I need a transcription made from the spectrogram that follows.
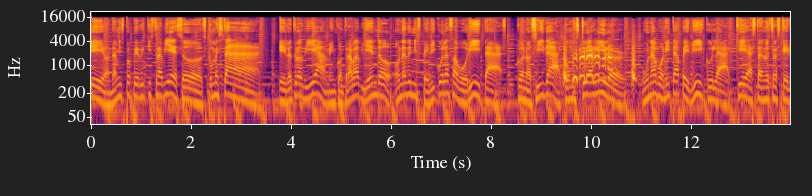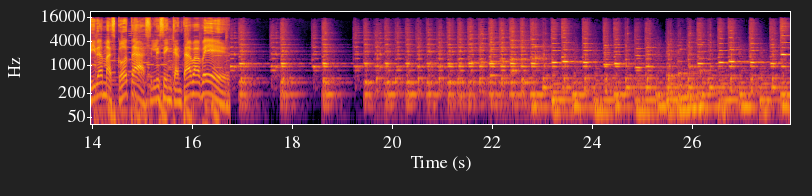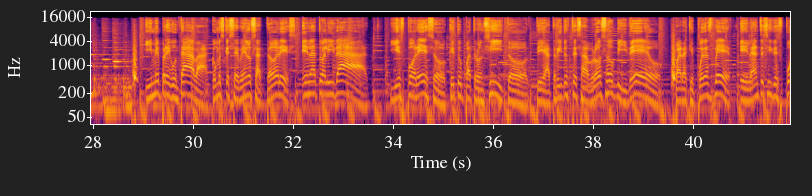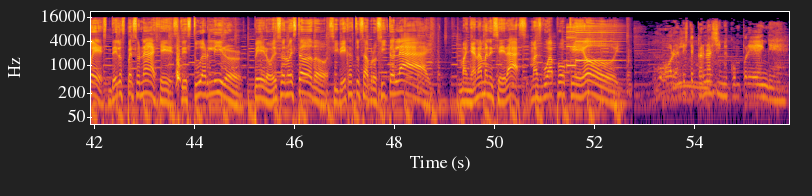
¿Qué onda mis papirriquis traviesos? ¿Cómo están? El otro día me encontraba viendo una de mis películas favoritas, conocida como Stuart Little. Una bonita película que hasta nuestras queridas mascotas les encantaba ver. Me preguntaba cómo es que se ven los actores en la actualidad. Y es por eso que tu patroncito te ha traído este sabroso video para que puedas ver el antes y después de los personajes de Stuart Little. Pero eso no es todo, si dejas tu sabrosito like, mañana amanecerás más guapo que hoy. Órale, este canal sí me comprende.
